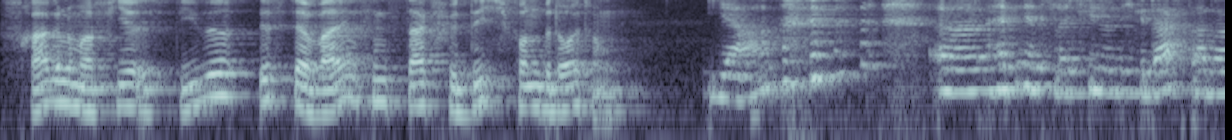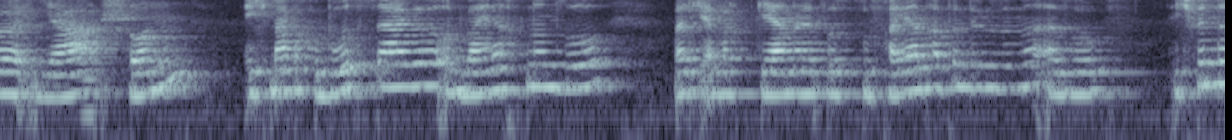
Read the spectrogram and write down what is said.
Frage Nummer vier ist diese: Ist der Valentinstag für dich von Bedeutung? Ja. äh, hätten jetzt vielleicht viele nicht gedacht, aber ja, schon ich mag auch Geburtstage und Weihnachten und so, weil ich einfach gerne etwas zu feiern habe in dem Sinne. Also ich finde,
